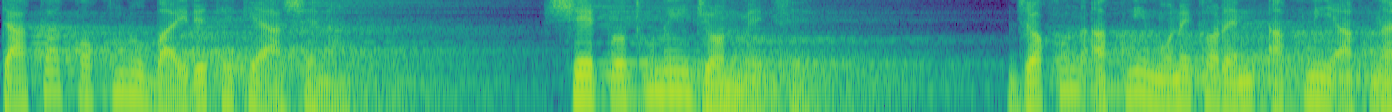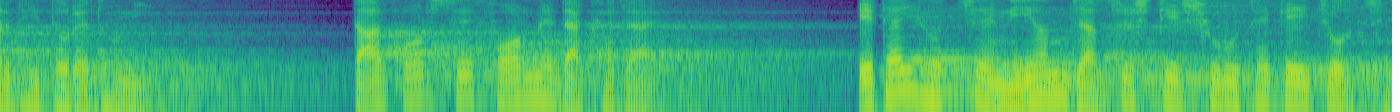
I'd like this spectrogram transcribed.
টাকা কখনো বাইরে থেকে আসে না। সে প্রথমেই জন্মেছে। যখন আপনি মনে করেন আপনি আপনার ভিতরে ধনী, তারপর সে ফর্মে দেখা যায়। এটাই হচ্ছে নিয়ম যা সৃষ্টির শুরু থেকেই চলছে।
